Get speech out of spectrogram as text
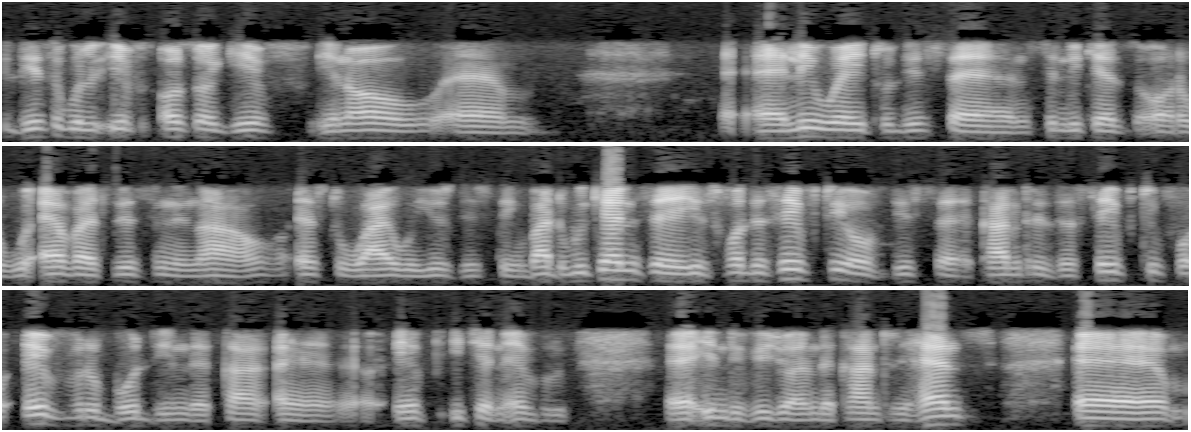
This will also give you know um, a leeway to these uh, syndicates or whoever is listening now as to why we use this thing. But we can say it's for the safety of this uh, country, the safety for everybody in the uh, each and every uh, individual in the country. Hence, um,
